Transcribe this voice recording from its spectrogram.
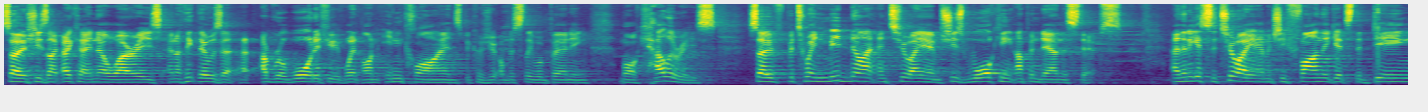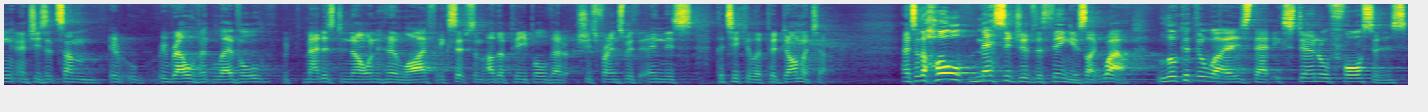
So she's like, okay, no worries. And I think there was a, a reward if you went on inclines because you obviously were burning more calories. So between midnight and 2 a.m., she's walking up and down the steps. And then it gets to 2 a.m. and she finally gets the ding and she's at some irrelevant level, which matters to no one in her life except some other people that she's friends with in this particular pedometer. And so the whole message of the thing is like, wow, look at the ways that external forces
